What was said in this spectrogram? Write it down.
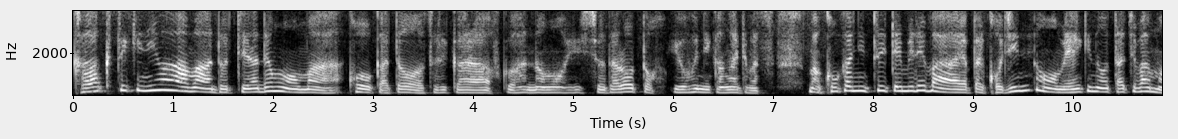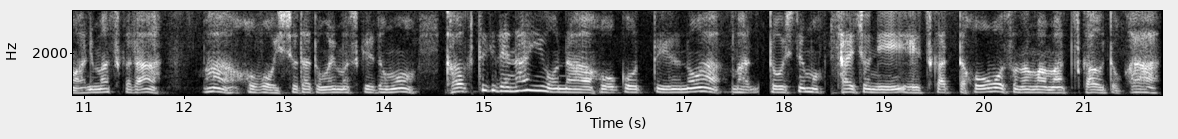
科学的にはまあどちらでもまあ効果とそれから副反応も一緒だろうというふうに考えてます。まあ効果についてみればやっぱり個人の免疫の立場もありますからまあほぼ一緒だと思いますけれども科学的でないような方向っていうのは、まあ、どうしても最初に使った方をそのまま使うとか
